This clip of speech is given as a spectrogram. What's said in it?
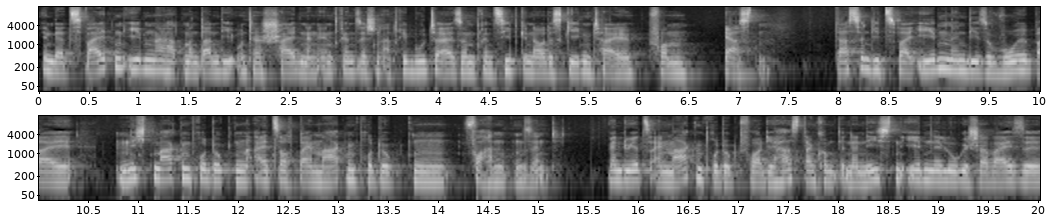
In der zweiten Ebene hat man dann die unterscheidenden intrinsischen Attribute, also im Prinzip genau das Gegenteil vom ersten. Das sind die zwei Ebenen, die sowohl bei Nicht-Markenprodukten als auch bei Markenprodukten vorhanden sind. Wenn du jetzt ein Markenprodukt vor dir hast, dann kommt in der nächsten Ebene logischerweise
